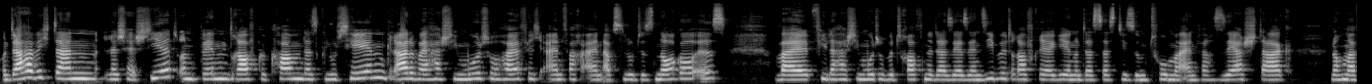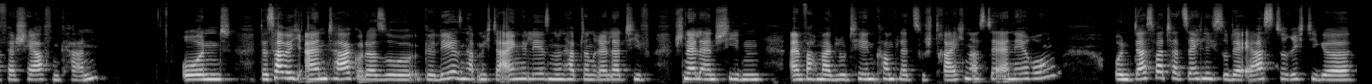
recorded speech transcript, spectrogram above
Und da habe ich dann recherchiert und bin drauf gekommen, dass Gluten gerade bei Hashimoto häufig einfach ein absolutes No-Go ist, weil viele Hashimoto-Betroffene da sehr sensibel drauf reagieren und dass das die Symptome einfach sehr stark nochmal verschärfen kann. Und das habe ich einen Tag oder so gelesen, habe mich da eingelesen und habe dann relativ schnell entschieden, einfach mal Gluten komplett zu streichen aus der Ernährung. Und das war tatsächlich so der erste richtige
